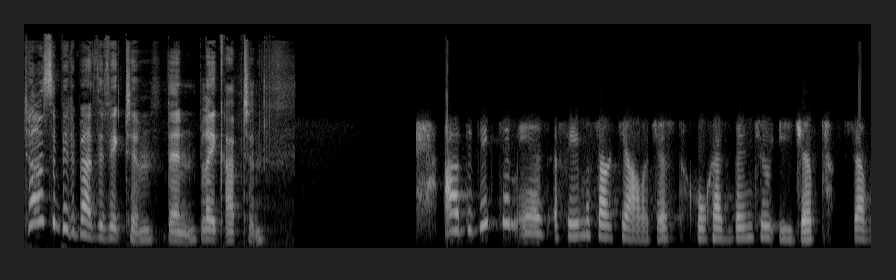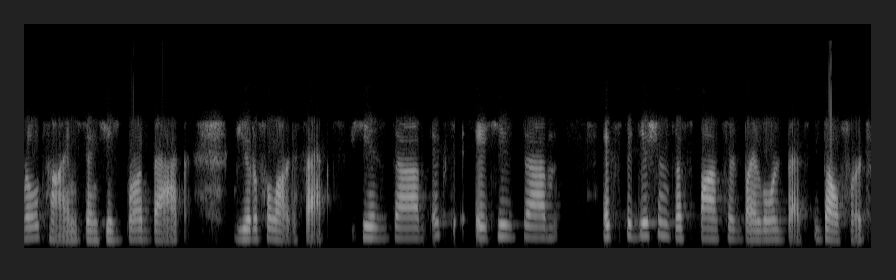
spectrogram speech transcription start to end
Tell us a bit about the victim, then, Blake Upton. Uh, the victim is a famous archaeologist who has been to Egypt several times and he's brought back beautiful artifacts. His, uh, ex- his um, expeditions are sponsored by Lord Belford,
